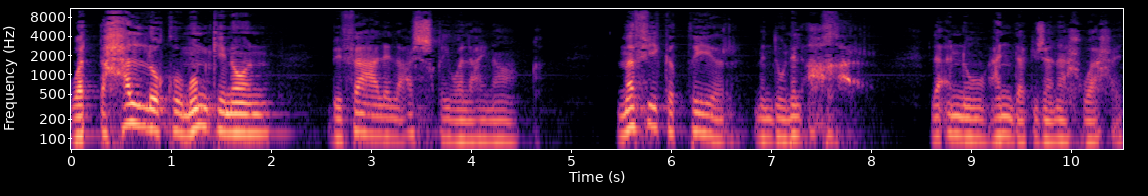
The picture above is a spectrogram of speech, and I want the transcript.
والتحلق ممكن بفعل العشق والعناق. ما فيك تطير من دون الآخر لأنه عندك جناح واحد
